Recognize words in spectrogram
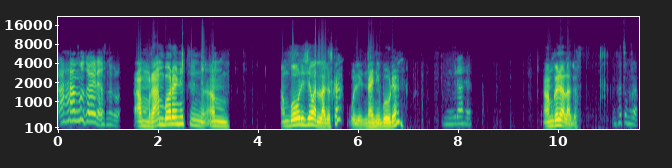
આહા હા જોઈ રહ્યો નકરો. આમ રામબોરય નથી ને આમ આમ બોવડી જેવા જ લાગે છે કા? ઓલી નાની બોવડી ને મીડા હે. આમ ગળા લાગે. ખતું મરા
